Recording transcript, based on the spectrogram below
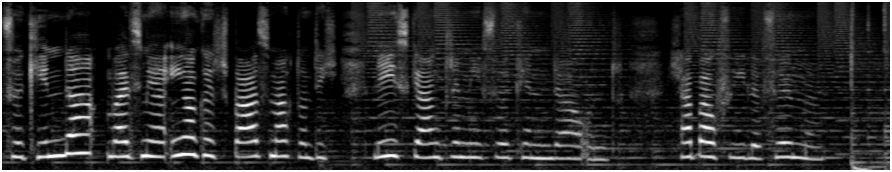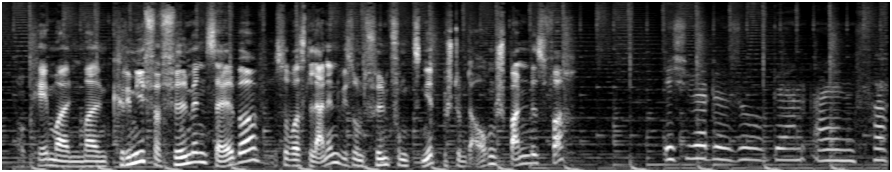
für Kinder, weil es mir immer Spaß macht und ich lese gern Krimi für Kinder und ich habe auch viele Filme. Okay, mal, mal ein Krimi verfilmen selber, sowas lernen, wie so ein Film funktioniert, bestimmt auch ein spannendes Fach. Ich würde so gern ein Fach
